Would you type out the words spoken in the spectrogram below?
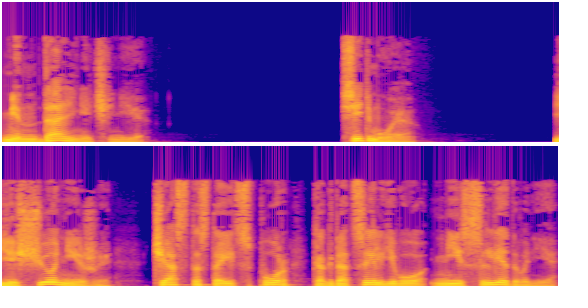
миндальничанье. Седьмое. Еще ниже часто стоит спор, когда цель его не исследование,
